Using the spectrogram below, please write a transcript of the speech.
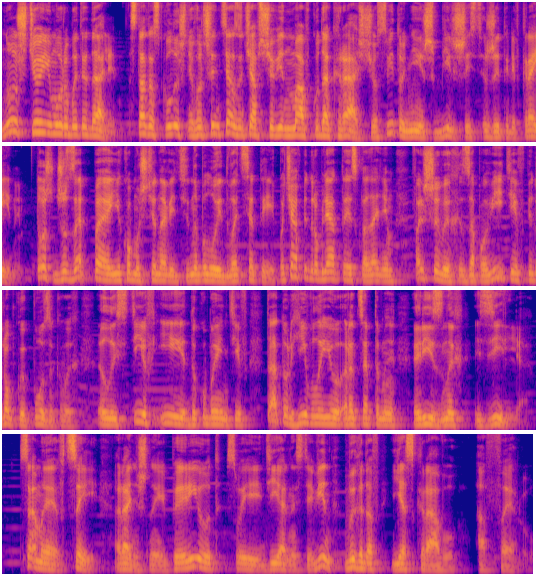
Ну, що йому робити далі? Статус колишнього ченця означав, що він мав куди кращу освіту, ніж більшість жителів країни. Тож Джузеппе, якому ще навіть не було і 20, почав підробляти складанням фальшивих заповітів, підробкою позикових листів і документів та торгівлею рецептами різних зілля. Саме в цей ранішній період своєї діяльності він вигадав яскраву аферу.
